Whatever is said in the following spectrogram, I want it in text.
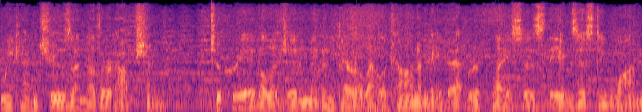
We can choose another option to create a legitimate and parallel economy that replaces the existing one.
